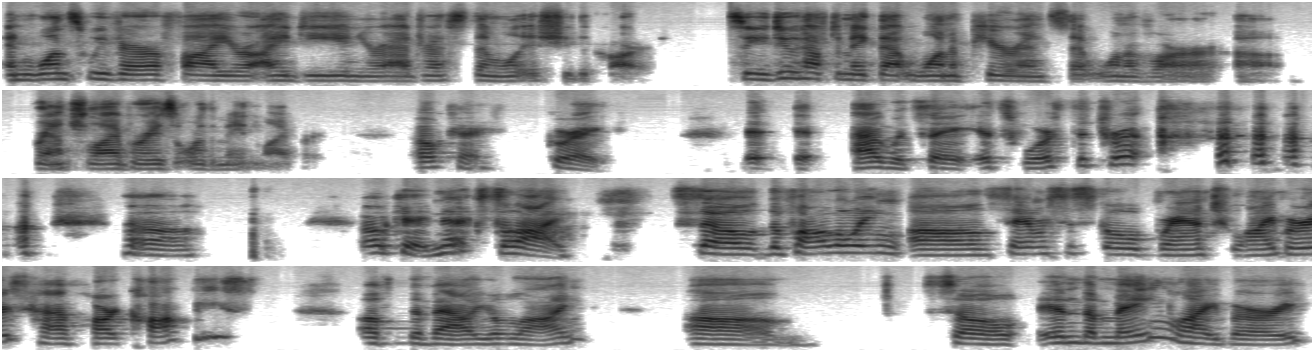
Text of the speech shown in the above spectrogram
And once we verify your ID and your address, then we'll issue the card. So you do have to make that one appearance at one of our uh, branch libraries or the main library. Okay, great. It, it, I would say it's worth the trip. Uh, Okay, next slide. So the following uh, San Francisco branch libraries have hard copies of the value line. Um, So in the main library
